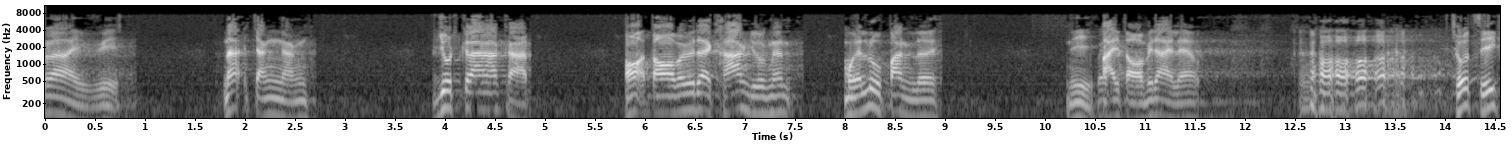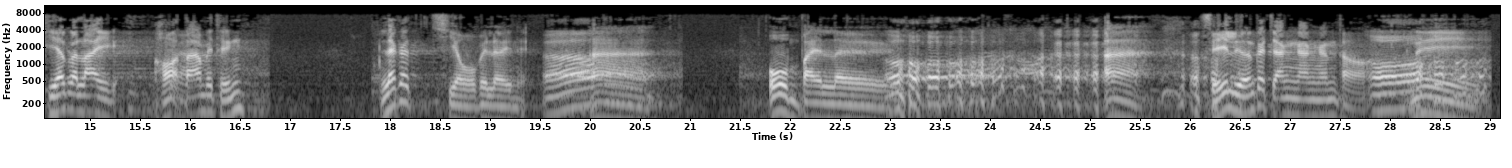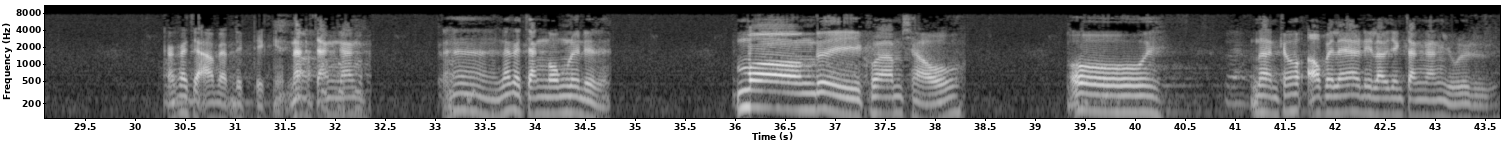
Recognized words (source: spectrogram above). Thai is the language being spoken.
ร่ายเวทณจังงัง หยุดกลางอากาศ เหาะต่อไปไม่ได้ค้างอยู่ตรงนั้น เหมือนรูปปั้นเลย นี่ไปต่อไม่ได้แล้ว ชุดสีเขียวก็ไล่เหาะตามไปถึง แล้วก็เฉียวไปเลยเนี่ยอ่าอุ้มไปเลยอ่า สีเหลืองก็จังงังกันต่อนี่เขาก็จะเอาแบบเด็กๆเนี่ยนะจังงังอ่าแล้วก็จังงงเลยเนี่ย มองด้วยความเฉา โอ้ย นั่นเขาเอาไปแล้วนี่เรายังจังงังอยู่เลย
